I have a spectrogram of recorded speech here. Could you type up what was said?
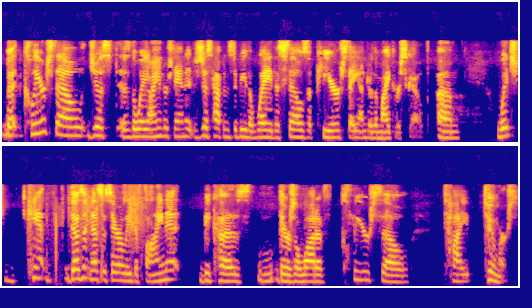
But clear cell, just as the way I understand it, it just happens to be the way the cells appear, say under the microscope, um, which can't doesn't necessarily define it because there's a lot of clear cell type tumors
